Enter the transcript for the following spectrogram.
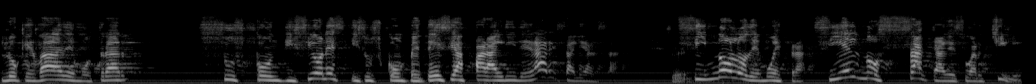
lo que va a demostrar sus condiciones y sus competencias para liderar esa alianza. Si no lo demuestra, si él no saca de su archivo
